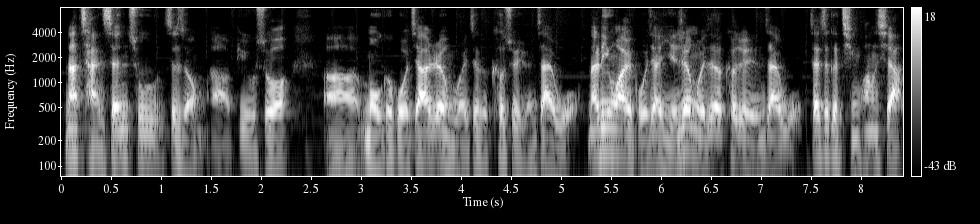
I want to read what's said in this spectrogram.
那产生出这种啊、呃，比如说、呃，某个国家认为这个课税权在我，那另外一个国家也认为这个课税权在我，在这个情况下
